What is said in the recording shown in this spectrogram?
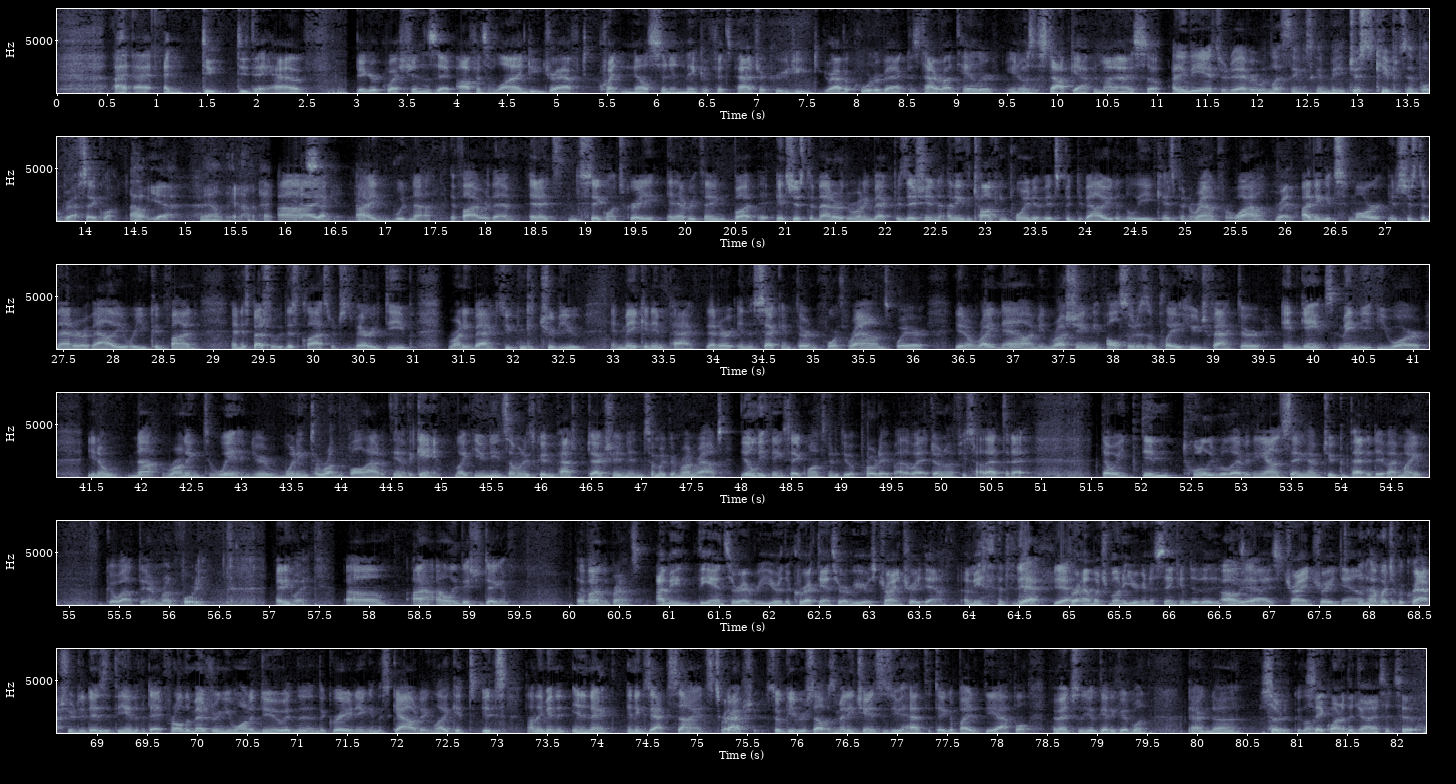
I, I, I do do they have bigger questions at offensive line? Do you draft Quenton Nelson and Minkah Fitzpatrick, or do you, do you grab a quarterback? Because Tyrod Taylor, you know, is a stopgap in my eyes. So, I think the answer to everyone listening is going to be just keep it simple. Draft Saquon. oh yeah, well, yeah, I, second. yeah. I would not if I were them. And it's Saquon's great and everything, but it's just a matter of the running back position. I think the talking point of it's been devalued in the league has been around for a while. Right. I think it's smart. It's just a matter of value where you can find, and especially with this class, which is very deep, running backs you can contribute and make an impact that are in the second, third, and fourth rounds. Where you know right now, I mean, rushing also doesn't play a huge factor in games. I mean, you, are you know not running to win. You're winning to run the ball out at the end of the game. Like you need someone who's good in pass protection and someone who can run routes. The only thing Saquon's going to do at pro day, by the way, I don't know if you saw that today. Though he didn't totally rule everything out, saying I'm too competitive, I might go out there and run 40. Anyway, um, I, I don't think they should take him. If I'm the Browns. I mean, the answer every year, the correct answer every year is try and trade down. I mean, Yeah, yeah. For how much money you're going to sink into the, Oh, these yeah. guys, try and trade down. And how much of a crapshoot it is at the end of the day. For all the measuring you want to do and the, the grading and the scouting, like it's it's not even an inexact, inexact science. It's a Right. crapshoot. So give yourself as many chances as you have to take a bite at the apple. Eventually, you'll get a good one. And uh, so good luck. Saquon of the Giants at two.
